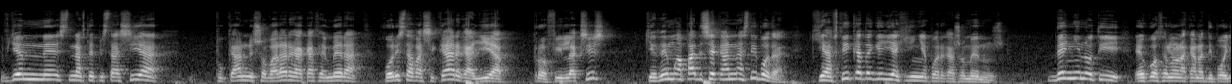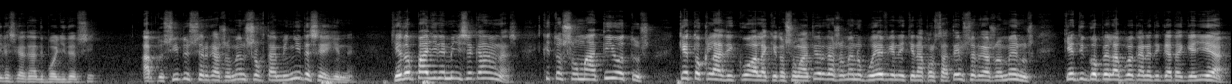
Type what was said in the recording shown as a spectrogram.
βγαίνουν στην αυτεπιστασία που κάνουν σοβαρά έργα κάθε μέρα χωρίς τα βασικά εργαλεία προφύλαξης και δεν μου απάντησε κανένας τίποτα. Και αυτή η καταγγελία έχει γίνει από εργαζομένους. Δεν είναι ότι εγώ θέλω να κάνω αντιπολίτευση για την αντιπολίτευση από τους ίδιους εργαζομένους οχταμινίδε έγινε. Και εδώ πάλι δεν μίλησε κανένας. Και το σωματείο τους και το κλαδικό, αλλά και το σωματείο εργαζομένων που έβγαινε και να προστατεύει τους εργαζομένους και την κοπέλα που έκανε την καταγγελία,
